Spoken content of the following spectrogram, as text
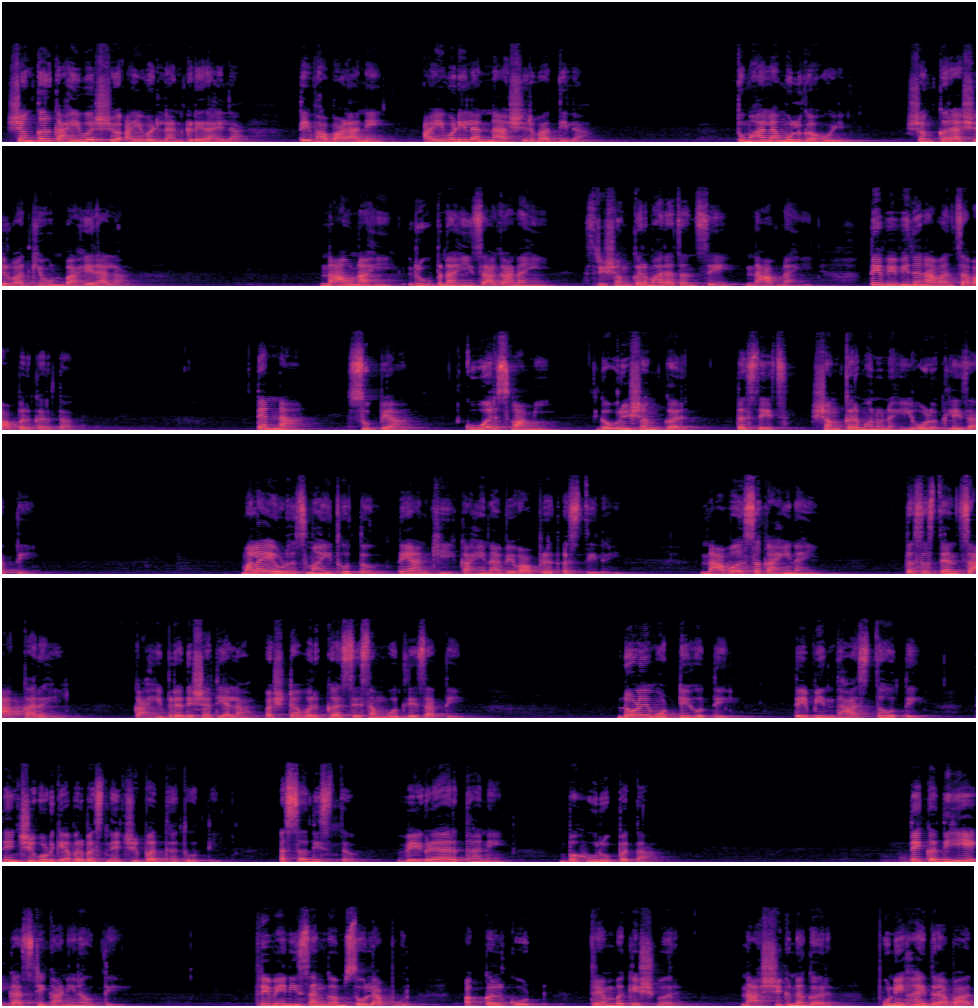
शंकर काही वर्ष आईवडिलांकडे राहिला. तेव्हा बाळाने आईवडिलांना आशीर्वाद दिला. तुम्हाला मुलगा होईल. शंकर आशीर्वाद घेऊन बाहेर आला. नाव नाही रूप नाही जागा नाही श्री शंकर महाराजांचे नाव नाही ते विविध नावांचा वापर करतात. त्यांना सुप्या कुवरस्वामी गौरीशंकर तसेच शंकर म्हणूनही ओळखले जाते. मला एवढंच माहीत होतं ते आणखी काही नावे वापरत असतीलही. नावं असं काही नाही तसंच त्यांचा आकारही. काही प्रदेशात याला अष्टावर्क असे संबोधले जाते. डोळे मोठे होते. ते बिनधास्त होते. त्यांची गुडघ्यावर बसण्याची पद्धत होती. असं दिसतं. वेगळ्या अर्थाने बहुरूपता. ते कधीही एकाच ठिकाणी नव्हते. त्रिवेणी संगम सोलापूर अक्कलकोट त्र्यंबकेश्वर नाशिक नगर पुणे हैदराबाद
